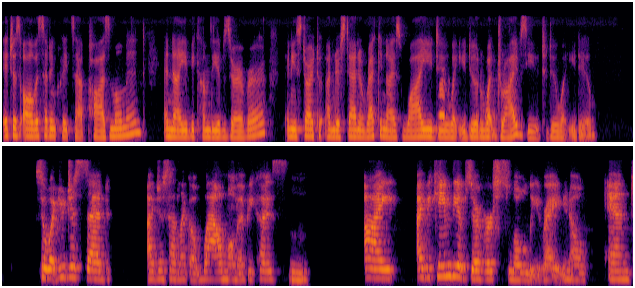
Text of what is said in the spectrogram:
It just all of a sudden creates that pause moment. And now you become the observer and you start to understand and recognize why you do what you do and what drives you to do what you do. So, what you just said, I just had like a wow moment because mm. I I became the observer slowly, right? You know, and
